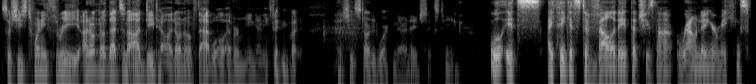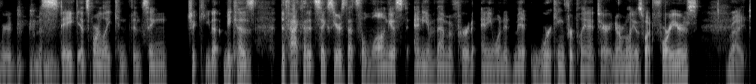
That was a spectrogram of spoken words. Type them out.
so she's 23. I don't know. That's an odd detail. I don't know if that will ever mean anything, but that she started working there at age 16. Well, it's I think it's to validate that she's not rounding or making some weird mistake. It's more like convincing Jakita because the fact that it's six years, that's the longest any of them have heard anyone admit working for Planetary. Normally it was what, four years? Right.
